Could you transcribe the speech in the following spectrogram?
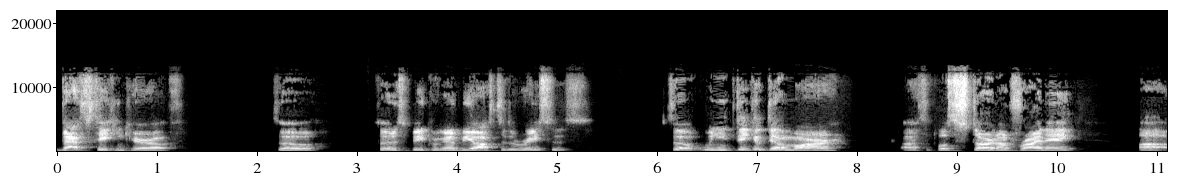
that's taken care of. So, so to speak, we're going to be off to the races. So when you think of Del Mar, uh, supposed to start on Friday. Uh,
